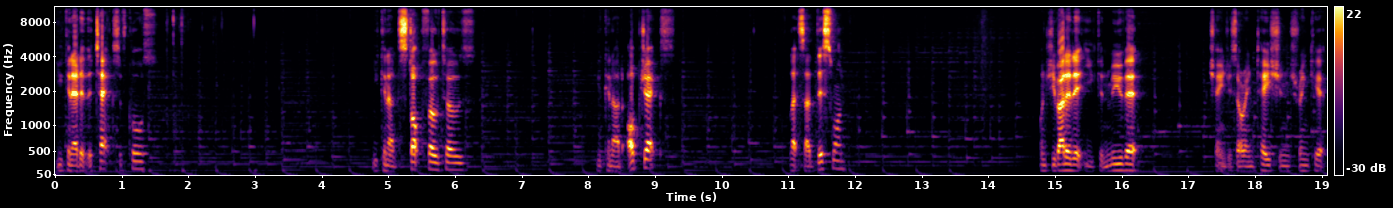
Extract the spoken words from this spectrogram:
You can edit the text, of course. You can add stock photos. You can add objects. Let's add this one. Once you've added it, you can move it, change its orientation, shrink it,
